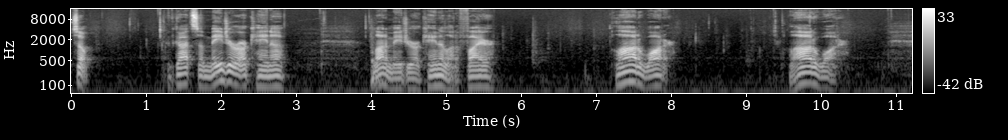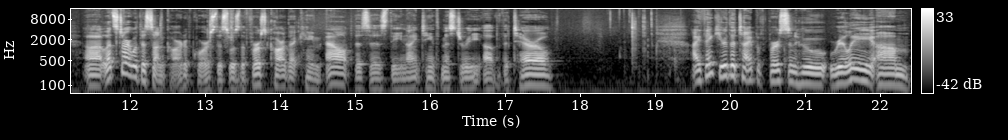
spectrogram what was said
So, we've got some major arcana, a lot of major arcana, a lot of fire, a lot of water, a lot of water. Uh, let's start with the Sun card, of course. This was the first card that came out. This is the 19th mystery of the tarot. I think you're the type of person who really, um,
